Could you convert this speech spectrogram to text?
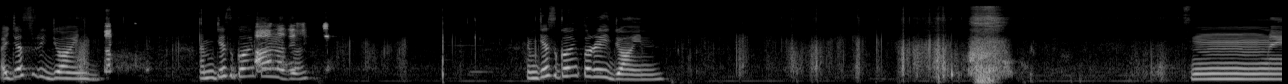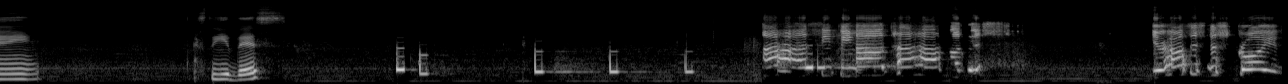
I just rejoined. I'm just going to rejoin. I'm just going to rejoin. Hmm, See this? Haha, sleeping out. Haha, this. Your house is destroyed.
